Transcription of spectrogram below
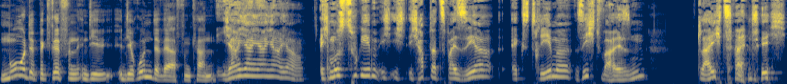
Modebegriffen in die, in die Runde werfen kann. Ja, ja, ja, ja, ja. Ich muss zugeben, ich, ich, ich habe da zwei sehr extreme Sichtweisen gleichzeitig.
